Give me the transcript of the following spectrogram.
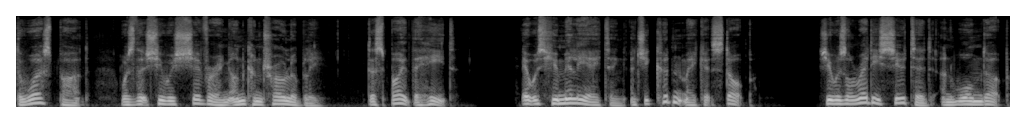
The worst part was that she was shivering uncontrollably, despite the heat. It was humiliating, and she couldn't make it stop. She was already suited and warmed up.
